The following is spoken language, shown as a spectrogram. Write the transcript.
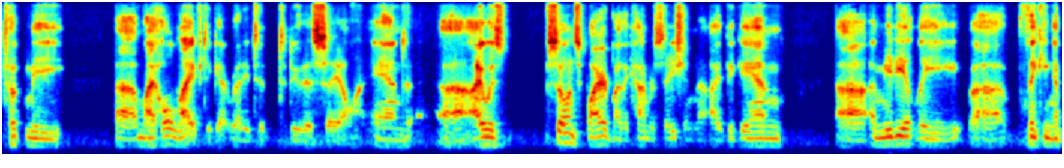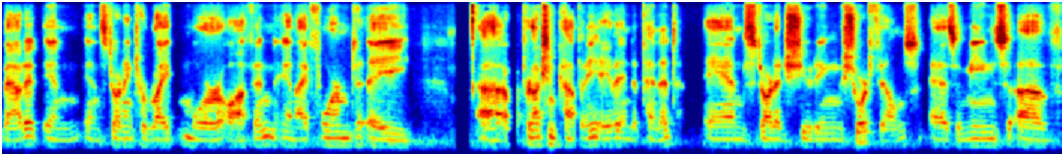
took me uh, my whole life to get ready to to do this sail, and uh, I was so inspired by the conversation. I began uh, immediately uh, thinking about it and and starting to write more often. And I formed a, uh, production company, Ava Independent, and started shooting short films as a means of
